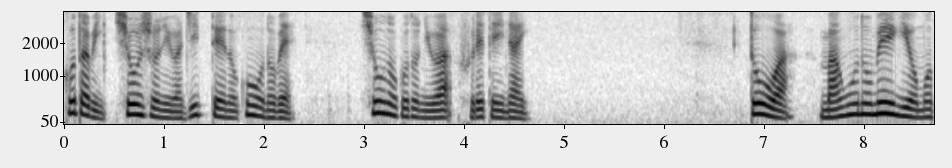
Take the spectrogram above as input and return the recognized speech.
こたび少々には実定の子を述べ、小のことには触れていない。唐は孫の名義をもっ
